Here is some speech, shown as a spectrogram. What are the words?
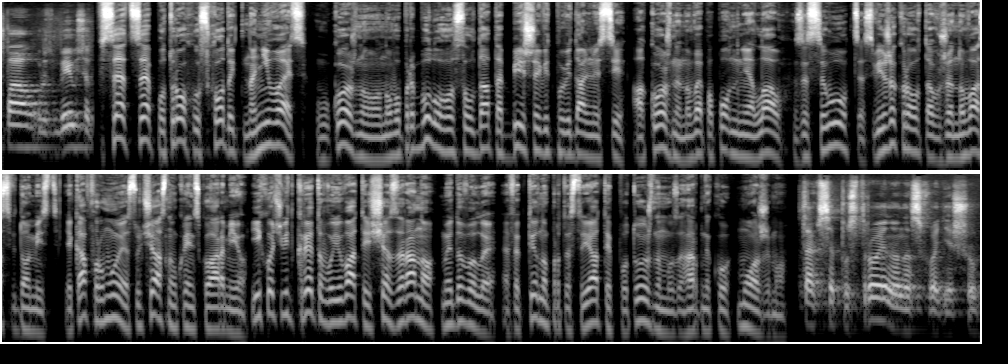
впав, розбився. Все це потроху сходить на нівець. У кожного новоприбулого солдата більше відповідальності, а кожне нове поповнення лав ЗСУ це свіжа кров та вже нова свідомість, яка формує сучасну українську армію. І, хоч відкрито воювати ще зарано, ми довели ефективно протистояти потужному загарбнику можемо. Так все построєно на сході, щоб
